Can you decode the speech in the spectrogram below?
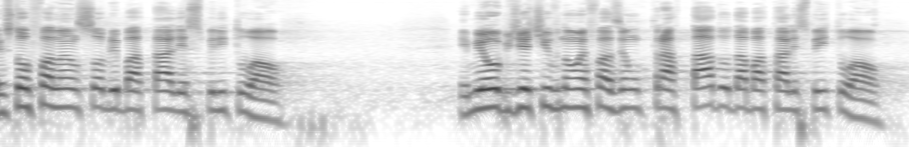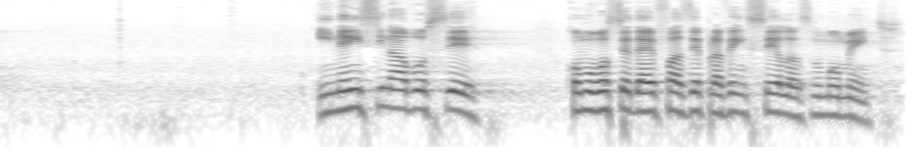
Eu estou falando sobre batalha espiritual. E meu objetivo não é fazer um tratado da batalha espiritual. E nem ensinar você como você deve fazer para vencê-las no momento.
